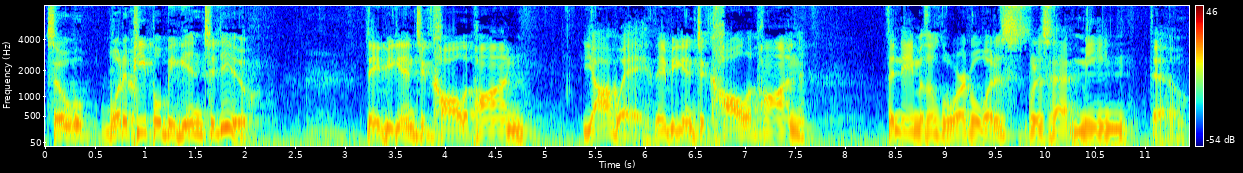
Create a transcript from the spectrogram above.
So, what do people begin to do? They begin to call upon Yahweh. They begin to call upon the name of the Lord. Well, what, is, what does that mean, though?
